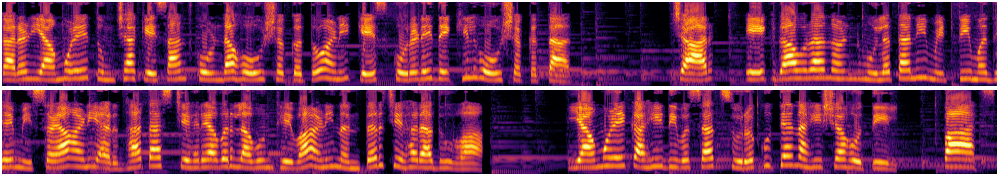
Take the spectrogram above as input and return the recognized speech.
कारण यामुळे तुमच्या केसांत कोंडा होऊ शकतो आणि केस कोरडे देखील होऊ शकतात. चार एक गावरानंड मुलतानी मिट्टीमध्ये मिसळा आणि अर्धा तास चेहऱ्यावर लावून ठेवा आणि नंतर चेहरा धुवा. यामुळे काही दिवसात सुरकुत्या नाहीशा होतील. पाच.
